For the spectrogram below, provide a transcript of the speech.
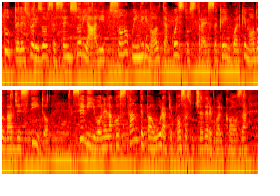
Tutte le sue risorse sensoriali sono quindi rivolte a questo stress che in qualche modo va gestito. Se vivo nella costante paura che possa succedere qualcosa,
